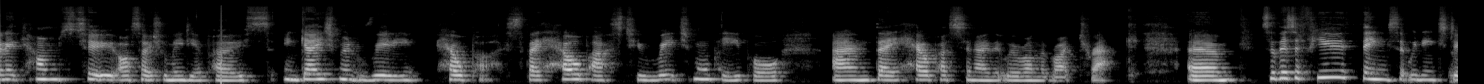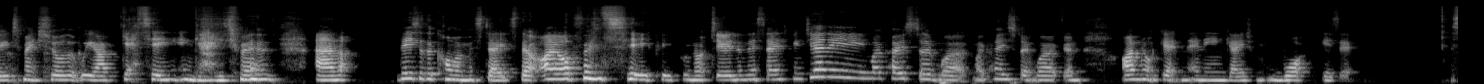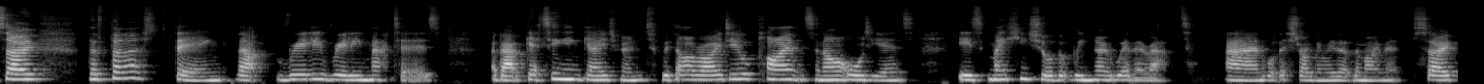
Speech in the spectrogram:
It comes to our social media posts, engagement really help us. They help us to reach more people and they help us to know that we're on the right track. Um, so, there's a few things that we need to do to make sure that we are getting engagement. And these are the common mistakes that I often see people not doing. And they're saying to me, Jenni, my posts don't work, my posts don't work, and I'm not getting any engagement. What is it? So, the first thing that really, really matters about getting engagement with our ideal clients and our audience is making sure that we know where they're at and what they're struggling with at the moment. So,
